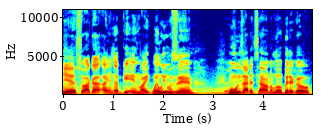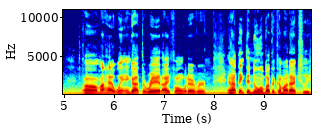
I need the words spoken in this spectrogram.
Yeah, so I got, I ended up getting like, when we was in, when we was out of town a little bit ago, um, I had went and got the red iPhone, whatever. And I think the new one about to come out actually.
